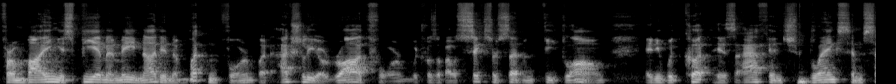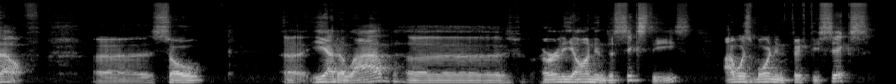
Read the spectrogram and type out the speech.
From buying his PMMA not in a button form, but actually a rod form, which was about six or seven feet long, and he would cut his half inch blanks himself. Uh, so uh, he had a lab uh, early on in the 60s. I was born in 56.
